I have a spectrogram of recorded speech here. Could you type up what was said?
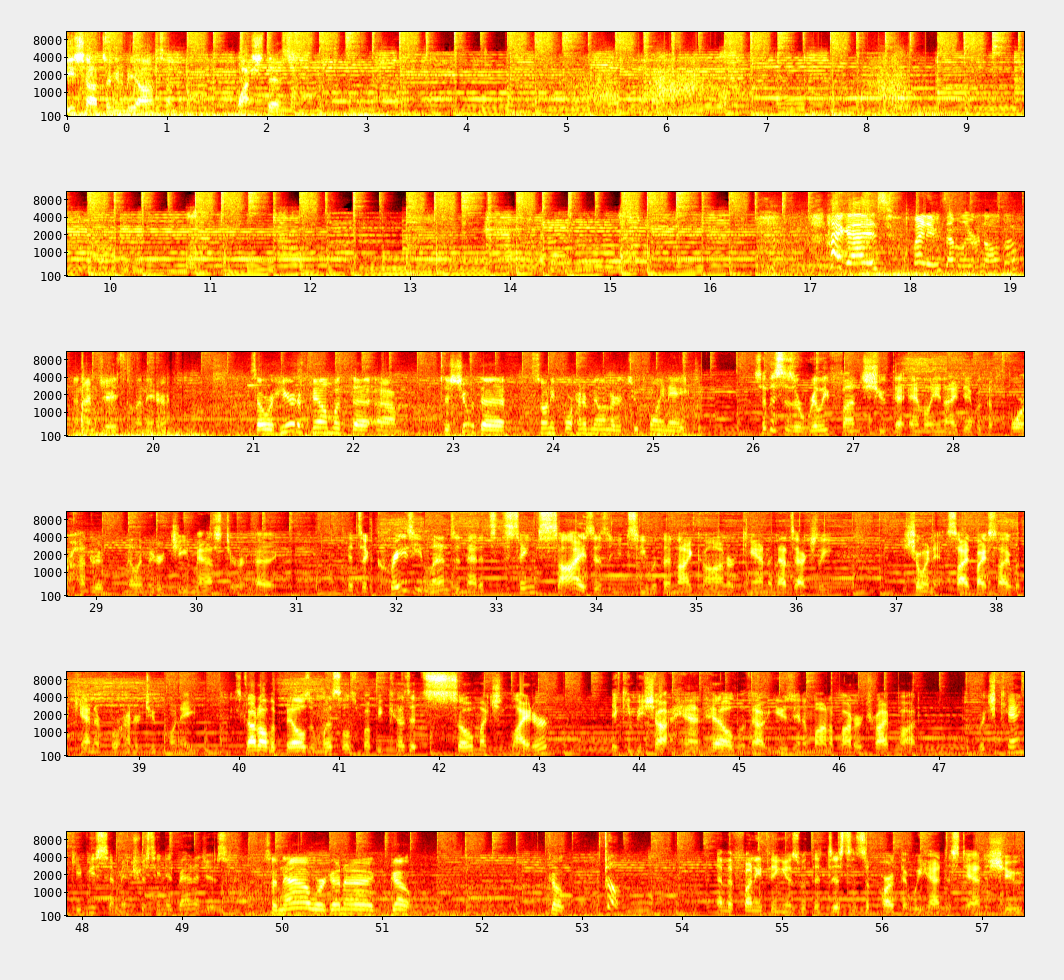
These shots are gonna be awesome. Watch this. So we're here to film with the, um, to shoot with the Sony 400mm 2.8. So this is a really fun shoot that Emily and I did with the 400mm G Master. Uh, it's a crazy lens in that it's the same size as you'd see with a Nikon or Canon. That's actually showing it side by side with the Canon 400 2.8. It's got all the bells and whistles, but because it's so much lighter, it can be shot handheld without using a monopod or tripod, which can give you some interesting advantages. So now we're gonna go. Go. Go! And the funny thing is, with the distance apart that we had to stand to shoot,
